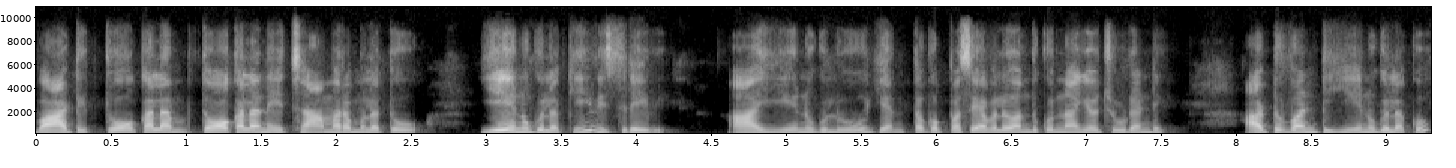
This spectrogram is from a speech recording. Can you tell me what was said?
వాటి తోకల తోకలనే చామరములతో ఏనుగులకి విసిరేవి. ఆ ఏనుగులు ఎంత గొప్ప సేవలు అందుకున్నాయో చూడండి. అటువంటి ఏనుగులకు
